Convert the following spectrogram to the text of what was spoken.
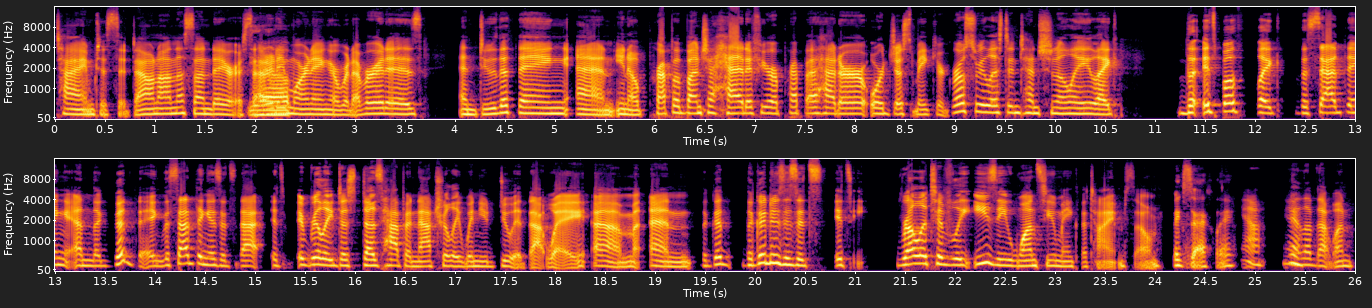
time to sit down on a Sunday or a Saturday Yep. morning or whatever it is and do the thing and you know prep a bunch ahead if you're a prep aheader or just make your grocery list intentionally like the it's both like the sad thing and the good thing. The sad thing is it's that it's it really just does happen naturally when you do it that way. Um and the good the good news is it's it's relatively easy once you make the time. So exactly. yeah, yeah, I love that one.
